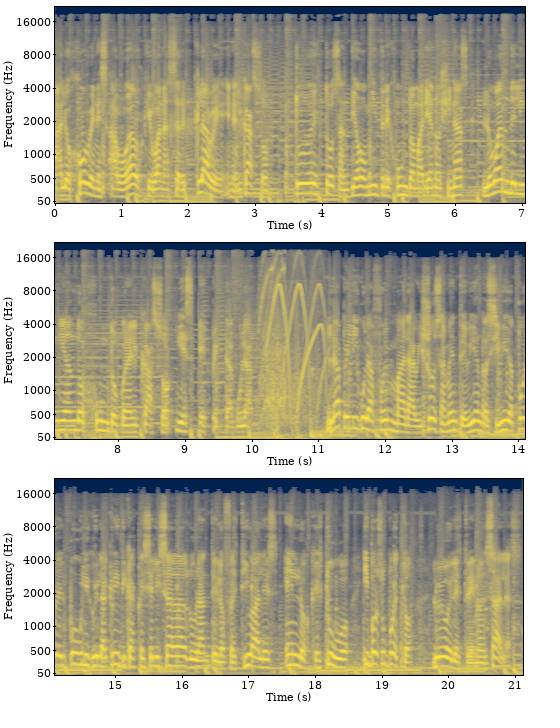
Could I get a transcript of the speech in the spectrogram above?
a los jóvenes abogados que van a ser clave en el caso. Todo esto Santiago Mitre junto a Mariano Ginás lo van delineando junto con el caso y es espectacular. La película fue maravillosamente bien recibida por el público y la crítica especializada durante los festivales en los que estuvo y por supuesto luego del estreno en salas.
